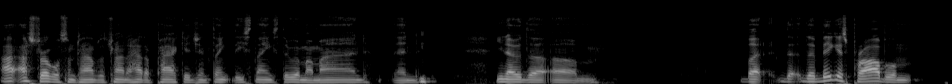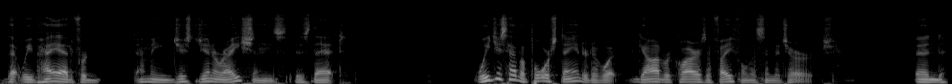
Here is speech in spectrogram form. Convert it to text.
I, I struggle sometimes with trying to how to package and think these things through in my mind, and you know the, um, but the the biggest problem that we've had for, I mean, just generations is that we just have a poor standard of what God requires of faithfulness in the church, and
